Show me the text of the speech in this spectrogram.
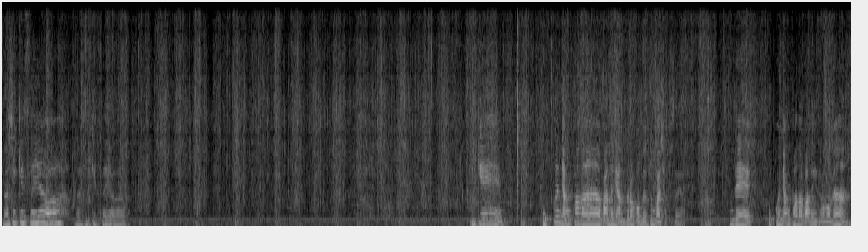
맛있겠어요. 맛있겠어요. 이게 볶은 양파나 마늘이 안 들어가면 좀 맛이 없어요. 근데 볶은 양파나 마늘이 들어가면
